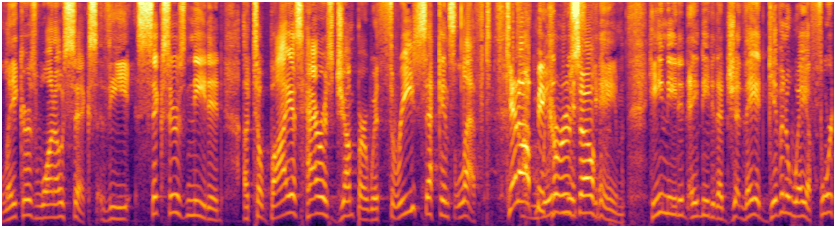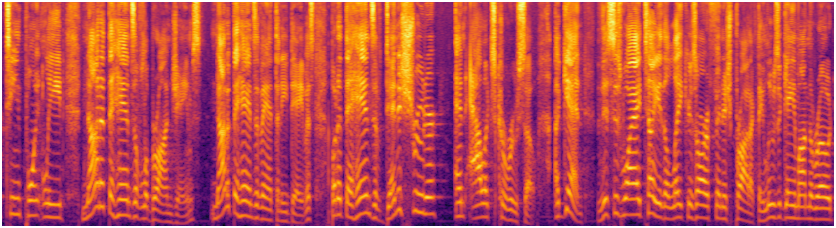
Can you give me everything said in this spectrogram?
Lakers 106. The Sixers needed a Tobias Harris jumper with three seconds left. Get off me, Caruso. Game. He needed. They needed a. They had given away a 14 point lead, not at the hands of LeBron James, not at the hands of Anthony Davis, but at the hands of Dennis Schroeder and Alex Caruso. Again, this is why I tell you the Lakers are a finished product. They lose a game on the road.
